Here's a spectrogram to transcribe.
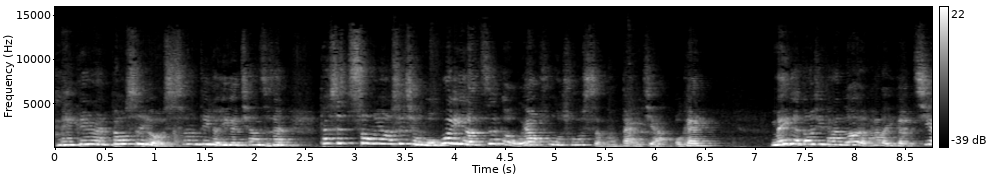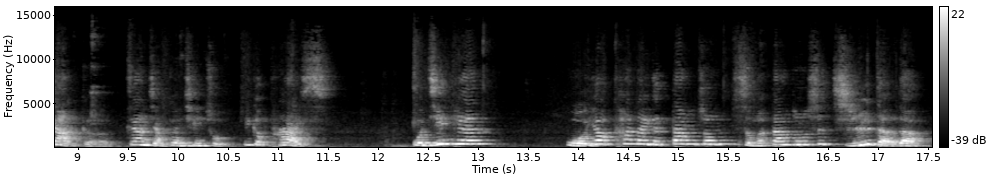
每个人都是有上帝的一个价值在，但是重要事情，我为了这个我要付出什么代价？OK，每一个东西它都有它的一个价格，这样讲更清楚，一个 price。我今天我要看到一个当中什么当中是值得的，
